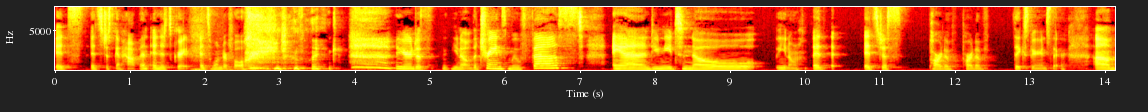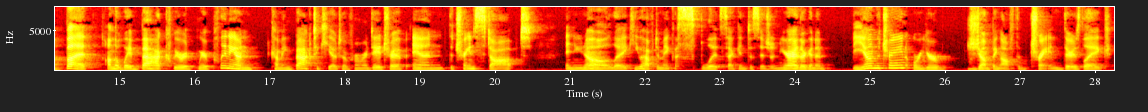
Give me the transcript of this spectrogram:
It's it's just gonna happen and it's great. It's wonderful. You're just like you're just you know the trains move fast and you need to know you know it it's just part of part of the experience there. Um, but on the way back we were we were planning on coming back to kyoto from our day trip and the train stopped and you know like you have to make a split second decision you're either going to be on the train or you're jumping off the train. There's like,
